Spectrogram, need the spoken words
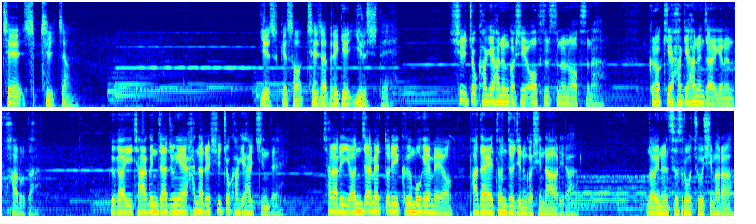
제 17장 예수께서 제자들에게 이르시되 실족하게 하는 것이 없을 수는 없으나 그렇게 하게 하는 자에게는 화로다. 그가 이 작은 자 중에 하나를 실족하게 할진대 차라리 연자 맷돌이 그 목에 매어 바다에 던져지는 것이 나으리라. 너희는 스스로 조심하라.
